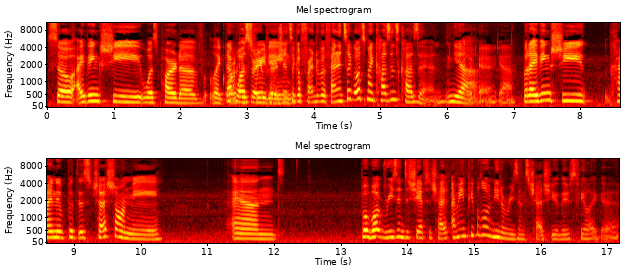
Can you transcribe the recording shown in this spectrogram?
So I think she was part of like That was very Persian. It's like a friend of a friend. It's like, oh, it's my cousin's cousin. Yeah. Okay. Yeah. but I think she kind of put this chesh on me, and But what reason does she have to chesh? I mean, people don't need a reason to chesh you. They just feel like it.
